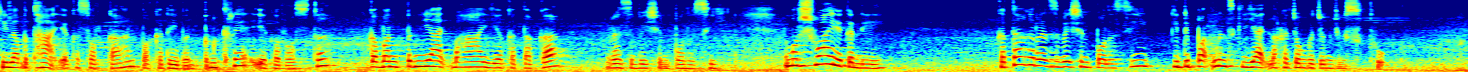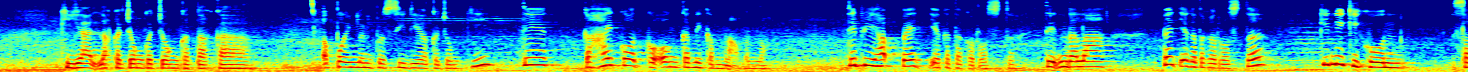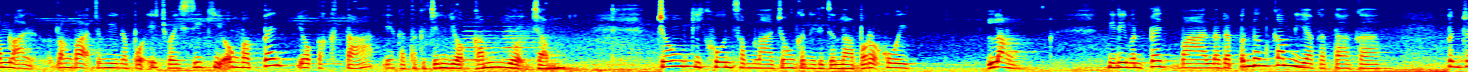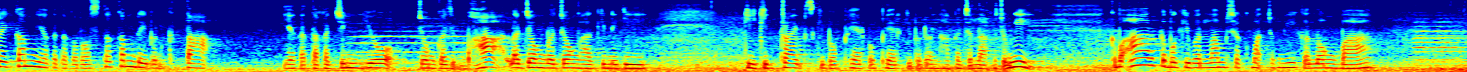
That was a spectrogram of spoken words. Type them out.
kila betha ya ke sarkar pa kadai ban penkre ya ke roster. Ka ban penyat bah ya kata ka reservation policy. Nomor shwa ya kani kata ka reservation policy ki department ki ya la ka jong jong jong stu ki ya la ka jong jong kata ka appointment procedure ka jong ki te ka high court ko ong kani kamla ban long Tipi hap pet ya kata ke roster. Tin dala pet ya kata ke roster. Kini ki kon samla lang ba jungi na po HYC ki ong ba pet yo kakta ya kata ke jing yo kam yo jam. Jong ki kon samla jong kani ke barok ko lang. Ngini ban pet ba la da pendon kam ya kata ka pentre kam ya kata ke roster kam dai ban kata ya kata ke jing yo jong ka ba la jong la jong ha kini ki ki ki tribes ki baper baper ki badon ha ka jala ka chungi. Ka ba ar ka ba ki ban lam shak chungi ka long ba.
